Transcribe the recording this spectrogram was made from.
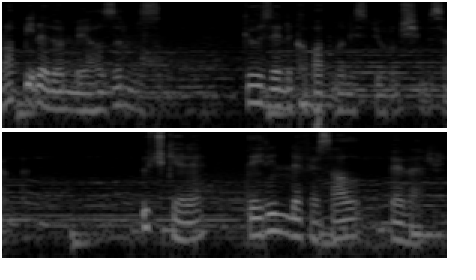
Rabbine dönmeye hazır mısın? Gözlerini kapatmanı istiyorum şimdi senden. Üç kere derin nefes al ve ver.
